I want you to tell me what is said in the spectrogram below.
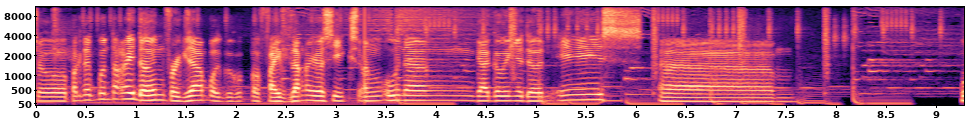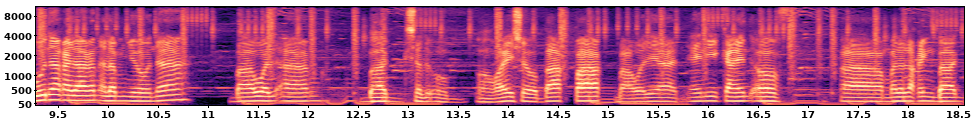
so, pag nagpunta kayo doon, for example, group of 5 lang kayo, 6, ang unang gagawin nyo doon is um, una, kailangan alam nyo na bawal ang bag sa loob. Okay? So, backpack, bawal yan. Any kind of ah, malalaking bag,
